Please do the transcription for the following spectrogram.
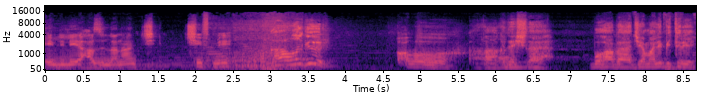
evliliğe hazırlanan çi- çift mi? Gallı Gül. Abo. Arkadaşlar, bu haber Cemal'i bitiri.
